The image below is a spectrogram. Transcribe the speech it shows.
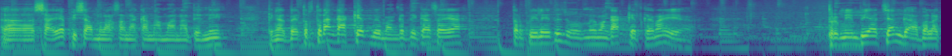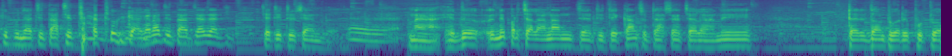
eh, saya bisa melaksanakan amanat ini dengan baik. Terus terang kaget memang ketika saya terpilih itu memang kaget karena ya bermimpi aja nggak apalagi punya cita-cita itu enggak karena cita-cita jadi, jadi dosen tuh. Nah itu ini perjalanan jadi dekan sudah saya jalani dari tahun 2020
